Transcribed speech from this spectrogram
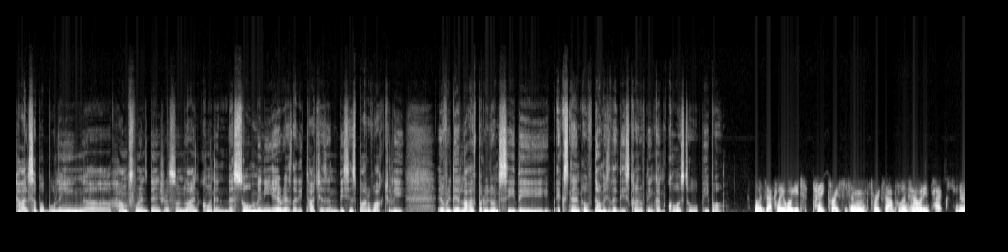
child cyberbullying, uh, harmful and dangerous online content. There's so many areas that it touches, and this is part of actually everyday life. But we don't see the extent of damage that this kind of thing can cause to people. Well, exactly. Well, you take racism, for example, and how it impacts, you know,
